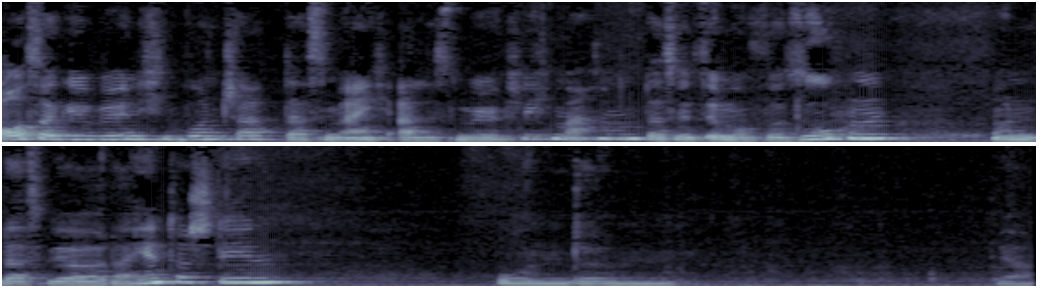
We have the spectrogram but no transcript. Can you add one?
außergewöhnlichen Wunsch hat, dass wir eigentlich alles möglich machen, dass wir es immer versuchen und dass wir dahinter stehen. Und ähm, ja,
